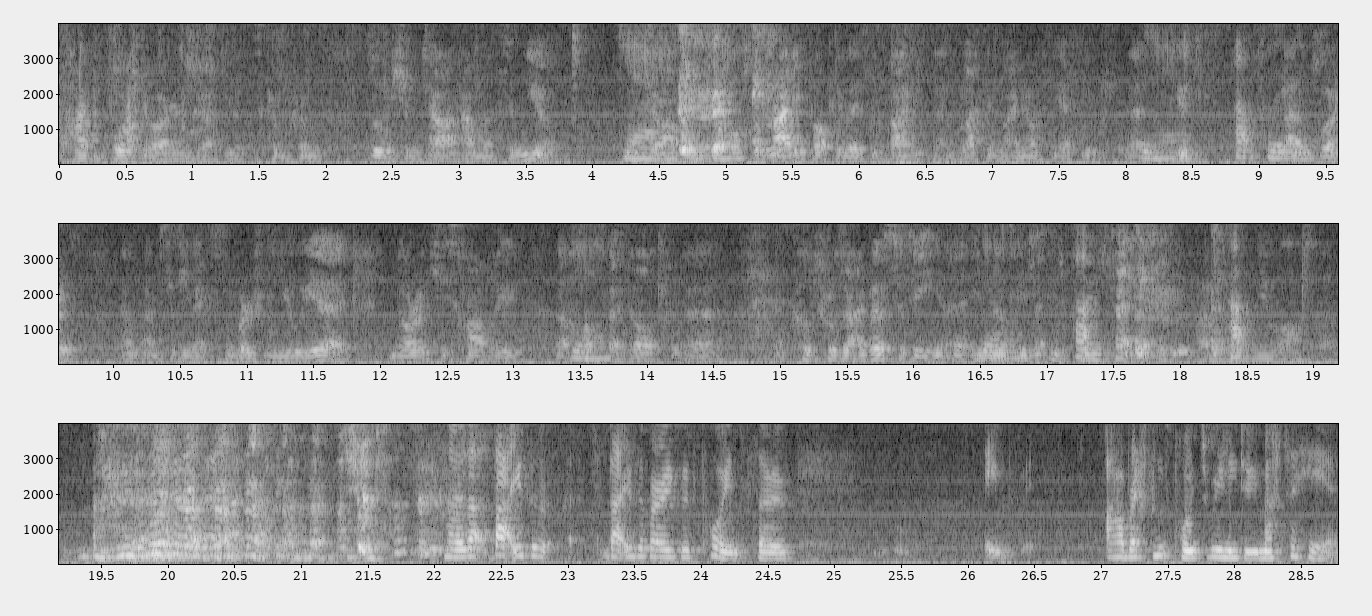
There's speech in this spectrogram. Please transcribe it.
a high proportion of our undergraduates come from Lewisham, Tower Hamlets and Newham, which Yeah, are highly populated by uh, black and minority ethnic uh, Yeah. students. absolutely. Um, whereas um, I'm sitting next to somebody from UEA, Norwich is hardly a Yeah. hotbed of uh, uh, cultural diversity uh, in, Yeah. the, in, the- in the same Abs- sense. no, that, that is a that is a very good point. So, it, our reference points really do matter here,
